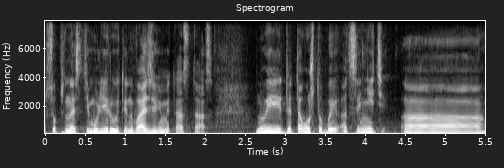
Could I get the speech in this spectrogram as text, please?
собственно, стимулирует инвазию и метастаз. Ну и для того, чтобы оценить, а,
